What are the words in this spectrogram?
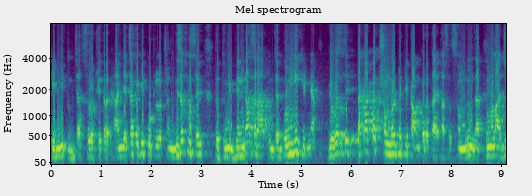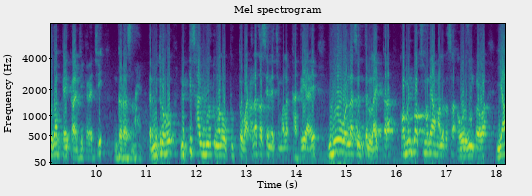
किडनी तुमच्या सुरक्षित राहते. आणि याच्यापैकी कुठलं लक्षण दिसत नसेल तर तुम्ही बिंदास राहा. तुमच्या दोन्ही किडन्या व्यवस्थित टकाटक शंभर टक्के काम करत आहेत असं समजून जा. तुम्हाला अजिबात काही काळजी करायची गरज नाही. तर मित्र हो नक्कीच हा व्हिडिओ तुम्हाला उपयुक्त वाटलाच असेल याची मला खात्री आहे. व्हिडिओ आवडला असेल तर लाईक करा. कॉमेंट बॉक्समध्ये आम्हाला तसं आवर्जून कळवा. या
